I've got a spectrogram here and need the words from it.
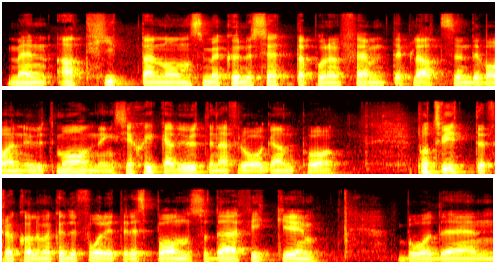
Men att hitta någon som jag kunde sätta på den femte platsen, det var en utmaning. Så jag skickade ut den här frågan på, på Twitter för att kolla om jag kunde få lite respons. Och där fick både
